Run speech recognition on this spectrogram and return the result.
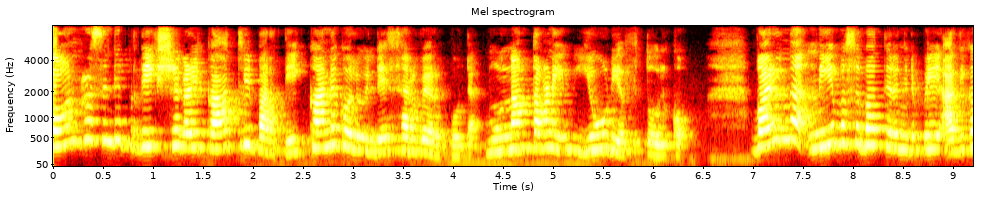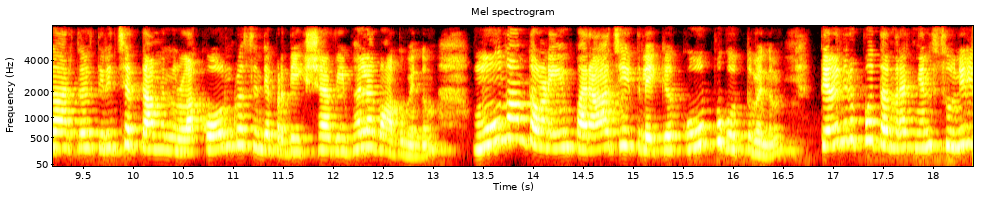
കോൺഗ്രസിന്റെ പ്രതീക്ഷകൾ കാറ്റിൽ പറത്തി കനകൊലുവിന്റെ സർവേ റിപ്പോർട്ട്. മൂന്നാം തവണയും യു ഡി എഫ് തോൽക്കും. വരുന്ന നിയമസഭാ തിരഞ്ഞെടുപ്പിൽ അധികാരത്തിൽ തിരിച്ചെത്താമെന്നുള്ള കോൺഗ്രസിന്റെ പ്രതീക്ഷ വിഫലമാകുമെന്നും മൂന്നാം തവണയും പരാജയത്തിലേക്ക് കൂപ്പുകുത്തുമെന്നും തിരഞ്ഞെടുപ്പ് തന്ത്രജ്ഞൻ സുനിൽ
